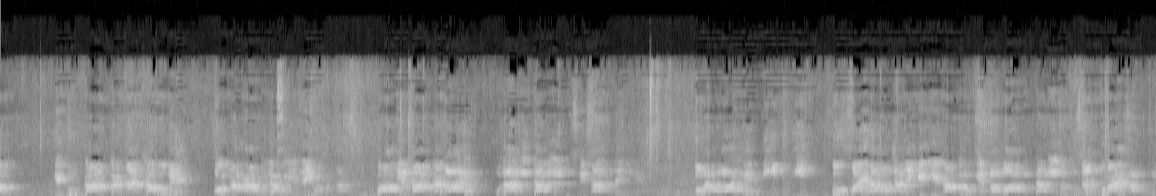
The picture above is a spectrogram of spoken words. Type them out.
हूँ कि तुम काम करना चाहोगे और नाकाम हो जाओगे, ये नहीं हो सकता। बातिल काम कर रहा है, खुदा की तारीफ़ उसके साथ नहीं है। तुम अल्लाह के दीन की को फ़ायदा पहुँचाने के लिए काम करोगे, अल्लाह की तारीफ़ और नुसरत तुम्हारे साथ होगी।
